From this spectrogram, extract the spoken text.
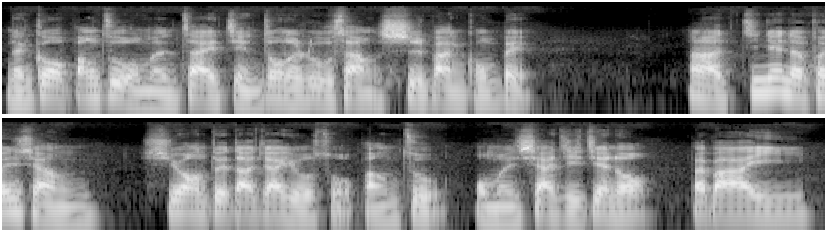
能够帮助我们在减重的路上事半功倍。那今天的分享，希望对大家有所帮助。我们下集见喽，拜拜。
